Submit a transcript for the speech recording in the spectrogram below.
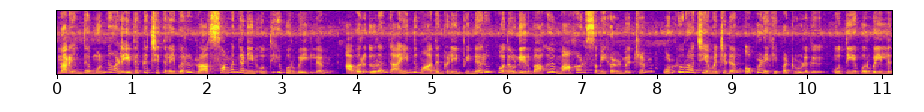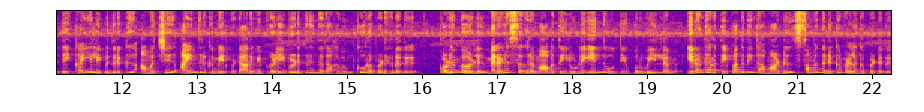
மறைந்த முன்னாள் எதிர்க்கட்சித் தலைவர் ரா. சம்பந்தனின் உத்தியபூர்வ இல்லம் அவர் இறந்த ஐந்து மாதங்களின் பின்னர் பொது நிர்வாக மாகாண சபைகள் மற்றும் உள்ளூராட்சி அமைச்சிடம் ஒப்படைக்கப்பட்டுள்ளது. உத்தியபூர்வ இல்லத்தை கையளிப்பதற்கு அமைச்சு ஐந்திற்கு மேற்பட்ட அறிவிப்புகளை விடுத்திருந்ததாகவும் கூறப்படுகிறது. கொழும்பு ஏழு மெலனசகர மாவட்டத்தில் உள்ள இந்த உத்தியபூர்வ இல்லம் இரண்டாயிரத்தி பதினைந்தாம் ஆண்டு சம்பந்தனுக்கு வழங்கப்பட்டது.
